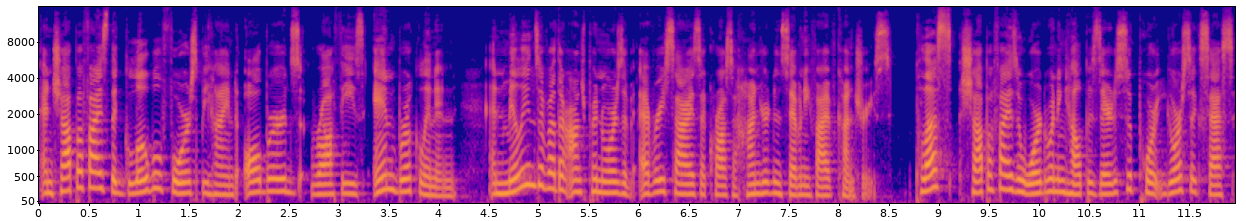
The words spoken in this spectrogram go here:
and Shopify is the global force behind Allbirds, Rothy's, and Brooklinen, and millions of other entrepreneurs of every size across 175 countries. Plus, Shopify's award winning help is there to support your success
